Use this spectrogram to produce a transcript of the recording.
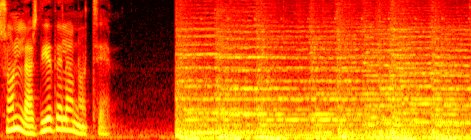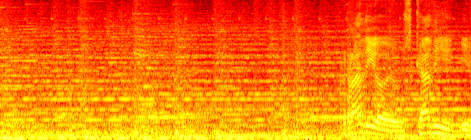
Son las 10 de la noche. Radio Euskadi y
